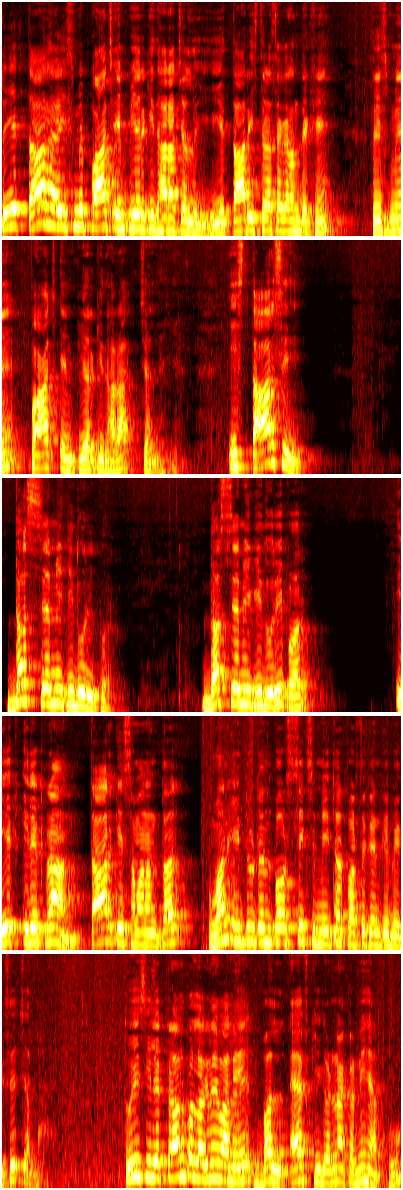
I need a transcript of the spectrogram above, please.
तो एक तार है, इसमें पाँच एम्पियर की धारा चल रही है। ये तार इस तरह से अगर हम देखें तो इसमें पाँच एम्पियर की धारा चल रही है। इस तार से दस सेमी की दूरी पर, दस सेमी की दूरी पर एक इलेक्ट्रॉन तार के समानांतर one into ten power six metre per second के वेग से चल रहा है। तो इस इलेक्ट्रॉन पर लगने वाले बल एफ़ की गणना करनी है आपको।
